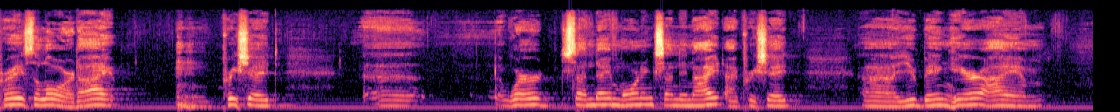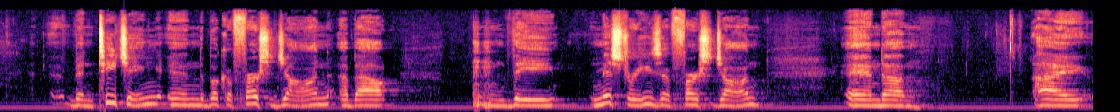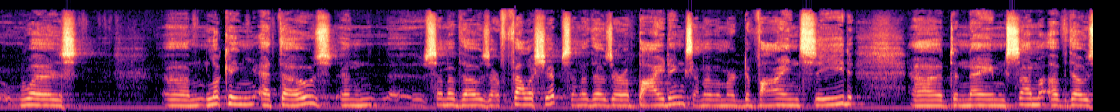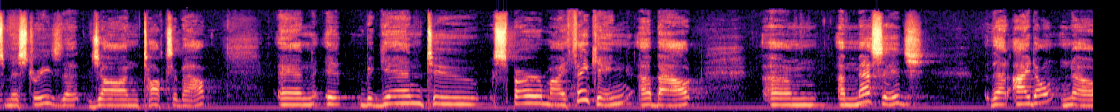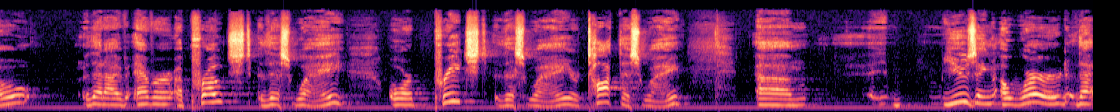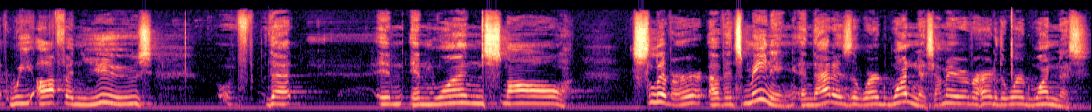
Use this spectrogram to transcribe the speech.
Praise the Lord. I appreciate uh, Word Sunday morning, Sunday night. I appreciate uh, you being here. I am been teaching in the book of First John about the mysteries of First John, and um, I was um, looking at those, and uh, some of those are fellowship, some of those are abiding, some of them are divine seed, uh, to name some of those mysteries that John talks about. And it began to spur my thinking about um, a message that I don't know that I've ever approached this way or preached this way or taught this way, um, using a word that we often use that in, in one small sliver of its meaning, and that is the word oneness. How many have ever heard of the word oneness?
